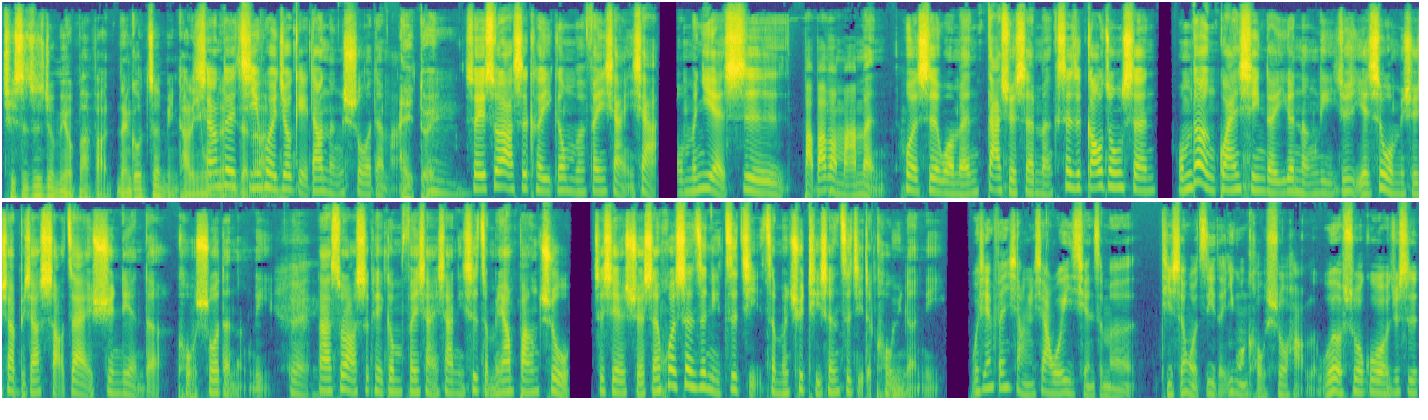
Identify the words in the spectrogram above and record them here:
其实这就没有办法能够证明他的英文能相对力在哪里。机会就给到能说的嘛。哎对，嗯。所以苏老师可以跟我们分享一下，我们也是爸爸妈妈们，或者是我们大学生们，甚至高中生，我们都很关心的一个能力，就是也是我们学校比较少在训练的口说的能力。对，那苏老师可以跟我们分享一下，你是怎么样帮助这些学生，或甚至你自己怎么去提升自己的口语能力？我先分享一下我以前怎么提升我自己的英文口说好了。我有说过，就是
